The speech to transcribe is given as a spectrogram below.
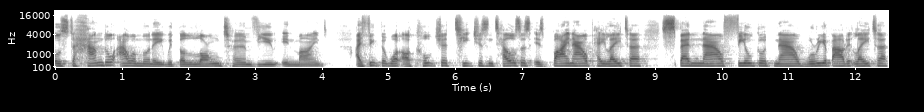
us to handle our money with the long term view in mind. I think that what our culture teaches and tells us is buy now, pay later, spend now, feel good now, worry about it later.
